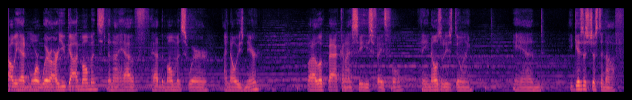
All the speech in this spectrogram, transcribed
Probably had more where are you God moments than I have had the moments where I know he's near. But I look back and I see he's faithful and he knows what he's doing and he gives us just enough.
